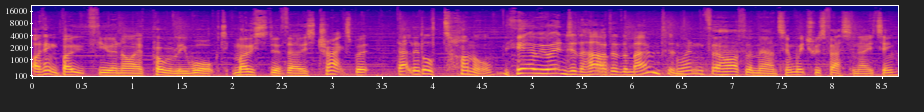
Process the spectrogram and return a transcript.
I think both you and I have probably walked most of those tracks, but that little tunnel Yeah, we went into the heart oh. of the mountain. We went into the heart of the mountain, which was fascinating.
